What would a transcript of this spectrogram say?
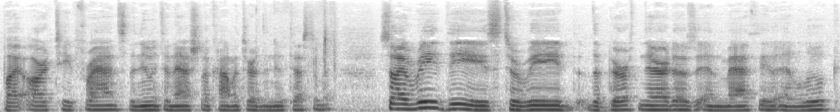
by R.T. France, the New International Commentary on the New Testament. So I read these to read the birth narratives in Matthew and Luke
